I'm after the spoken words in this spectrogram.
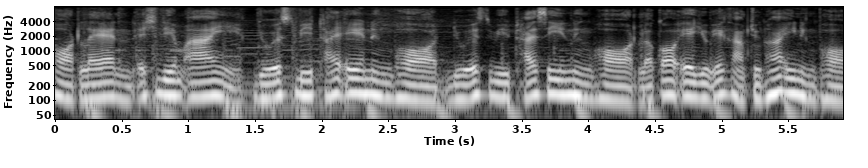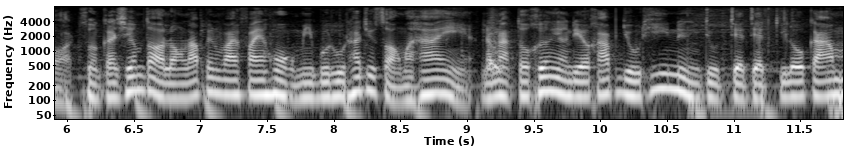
พอร์ต LAN HDMI USB Type A 1 พอร์ต USB Type C 1 พอร์ต แล้วก็ AUX 3.5 อีก 1 พอร์ต ส่วนการเชื่อมต่อรองรับเป็น Wi-Fi 6 มี Bluetooth 5.2 มาให้ น้ำหนักตัวเครื่องอย่างเดียวครับ อยู่ที่ 1.77 กิโลกรัม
